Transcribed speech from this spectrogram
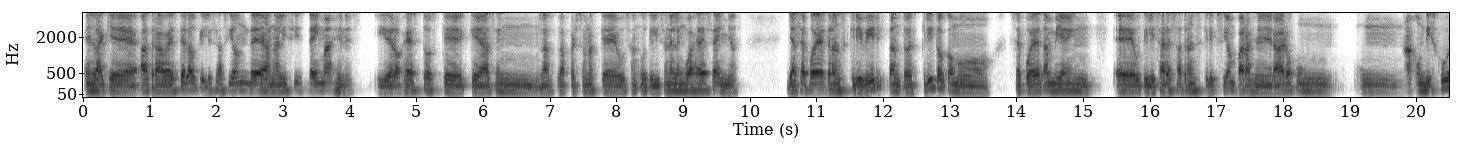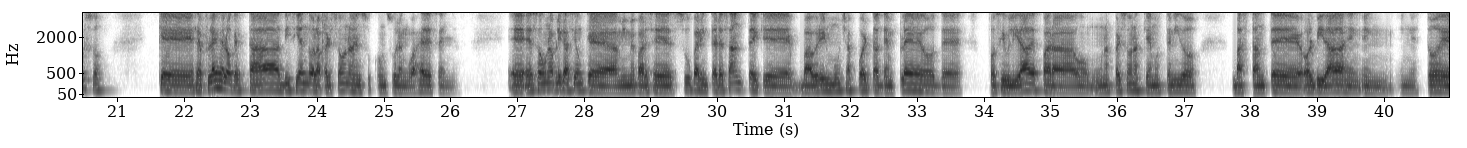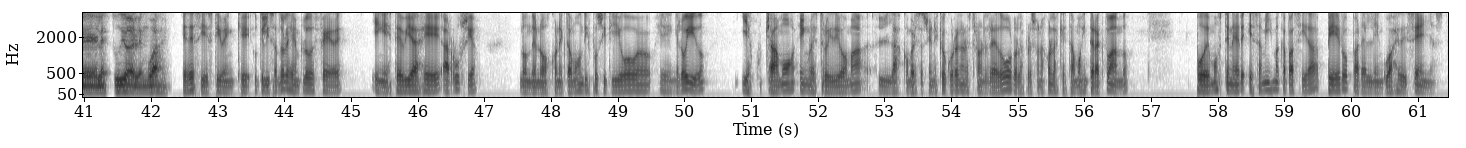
en la que a través de la utilización de análisis de imágenes y de los gestos que, hacen las personas que usan, utilizan el lenguaje de señas, ya se puede transcribir tanto escrito como se puede también eh, utilizar esa transcripción para generar un, ah, discurso que refleje lo que está diciendo la persona en su, con su lenguaje de señas. Eh, eso es una aplicación que a mí me parece súper interesante, que va a abrir muchas puertas de empleo, de, posibilidades para unas personas que hemos tenido bastante olvidadas en, esto del estudio del lenguaje. Es decir, Steven, que utilizando el ejemplo de Fede, en este viaje a Rusia, donde nos conectamos a un dispositivo en el oído y escuchamos en nuestro idioma las conversaciones que ocurren a nuestro alrededor o las personas con las que estamos interactuando, podemos tener esa misma capacidad, pero para el lenguaje de señas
